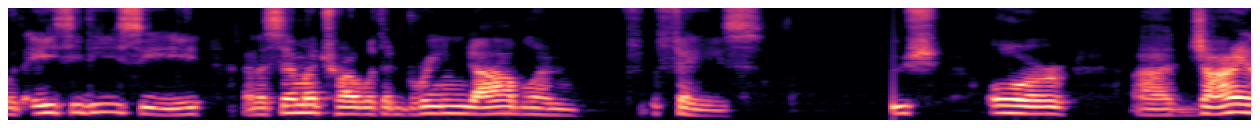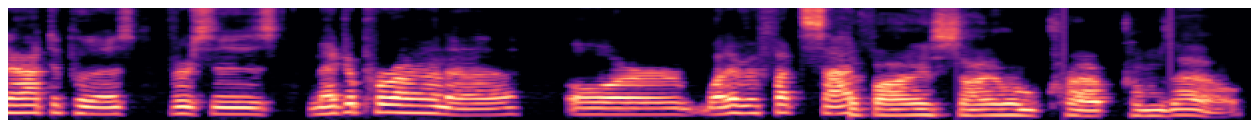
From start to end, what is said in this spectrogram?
with ACDC and a semi-truck with a Green Goblin face. Or uh, Giant Octopus versus Mega Piranha or whatever fuck sci-fi asylum crap comes out.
